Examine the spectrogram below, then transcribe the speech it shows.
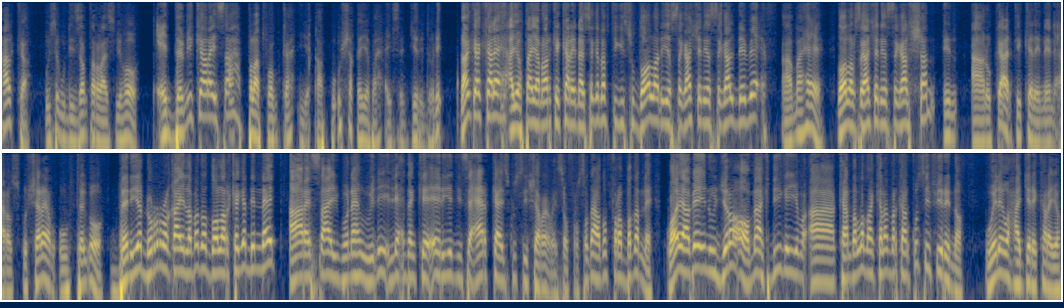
halka isagu decentralize yaho cidami karaysa platformka iyo qaabku u shaqeeyaba aysan jiri doonin. Dhanka kale ayota ayaanu arki karaynaa isaga naftigiisu dolar iyo sagaashan iyo sagaal dhibic ama hee dolar sagaashan iyo sagaal shan in aanu ka arki karayn in cerosku shareer uu tago beniyo dhururaqay labada dolar kaga dhinnayd rsiguna weli lixdanka eriyadiisa ceerka isku sii shareerayso. Fursadahaad u fara badanneh loo yaabee inuu jiro oo maakdiiga iyo kaandhaladan kale markaan ku sii fiirino weli waxaa jiri karayo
